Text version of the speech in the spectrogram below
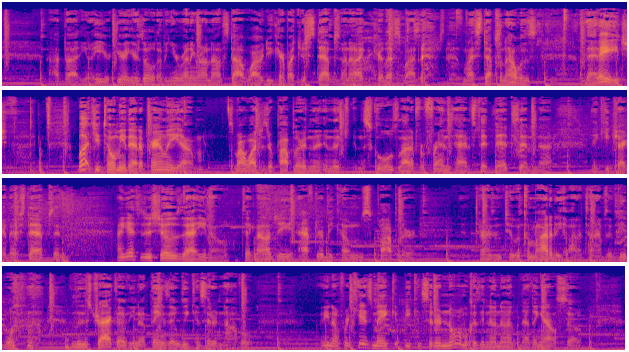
I thought, you know, you're, you're, eight years old. I mean, you're running around nonstop. Why would you care about your steps? I know I could care less about my steps when I was that age. But she told me that apparently um, smartwatches are popular in the, in the in the schools. A lot of her friends had Fitbits, and uh, they keep track of their steps. And I guess it just shows that you know technology after it becomes popular turns into a commodity a lot of times, and people lose track of you know things that we consider novel. You know, for kids, may be considered normal because they know no, nothing else. So,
